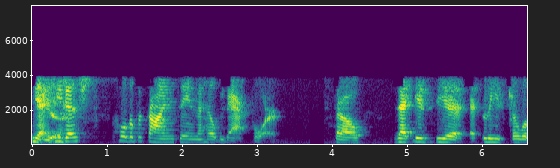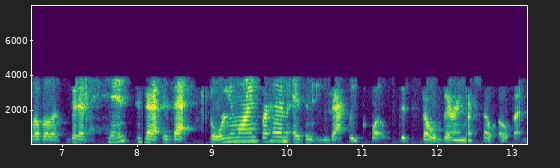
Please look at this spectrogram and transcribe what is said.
yeah, Yeah. he does hold up a sign saying that he'll be back for. So that gives you at least a little bit, of a hint that that's storyline for him isn't exactly closed. It's still very much so open.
